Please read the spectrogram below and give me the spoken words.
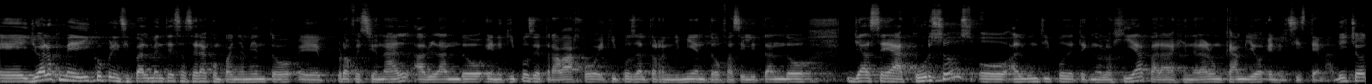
Eh, yo a lo que me dedico principalmente es hacer acompañamiento eh, profesional, hablando en equipos de trabajo, equipos de alto rendimiento, facilitando ya sea cursos o algún tipo de tecnología para generar un cambio en el sistema. Dicho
